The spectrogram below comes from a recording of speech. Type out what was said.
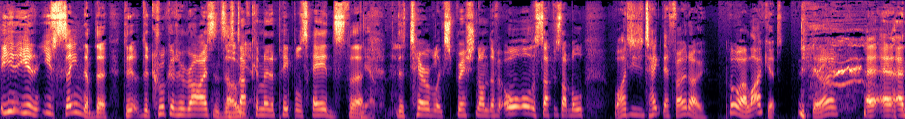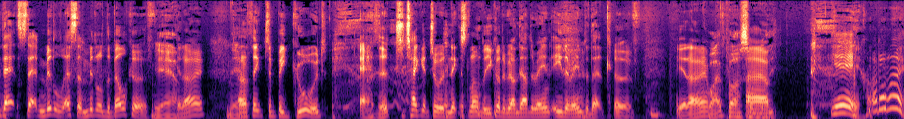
You, you, you've seen them, the, the the crooked horizons, the Oh, stuff yeah. coming out of people's heads, the Yeah. the terrible expression on the all, all the stuff. It's like, well, why did you take that photo? Oh, I like it. You know, and, and and that's that middle. That's the middle of the bell curve. Yeah. you know. Yeah. And I think to be good at it, to take it to a next level, you've got to be on the other end, either end of that curve. You know, Quite possibly. Um, yeah, I don't know.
